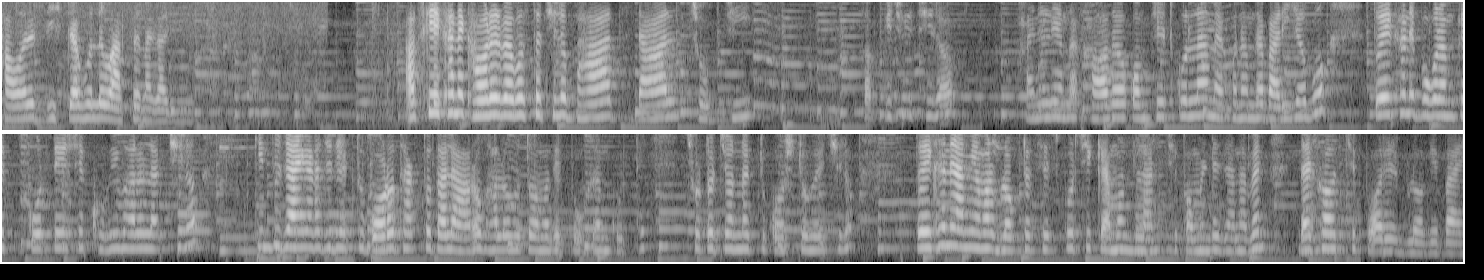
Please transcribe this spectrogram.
খাওয়ারের ডিস্টার্ব হলেও আসে না গাড়ি নিয়ে। আজকে এখানে খাওয়ারের ব্যবস্থা ছিল ভাত, ডাল, সবজি সব কিছুই ছিল। ফাইনালি আমরা খাওয়া দাওয়া কমপ্লিট করলাম, এখন আমরা বাড়ি যাব। তো এখানে প্রোগ্রামকে করতে এসে খুবই ভালো লাগছিল। কিন্তু জায়গাটা যদি একটু বড় থাকতো তাহলে আরও ভালো হতো আমাদের প্রোগ্রাম করতে। ছোটোর জন্য একটু কষ্ট হয়েছিল। তো এখানে আমি আমার ব্লগটা শেষ করছি। কেমন লাগছে কমেন্টে জানাবেন। দেখা হচ্ছে পরের ব্লগে। বাই।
